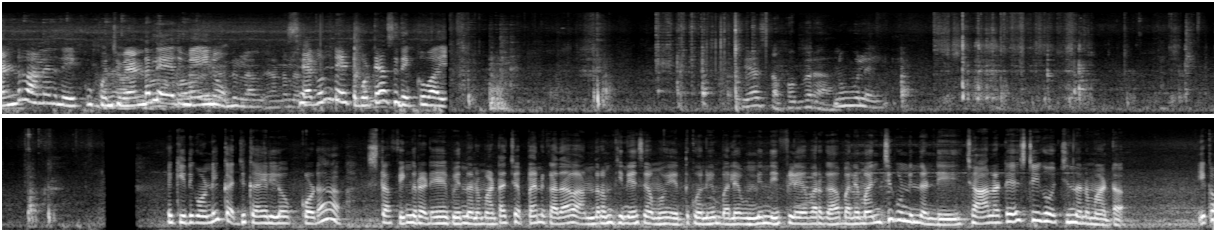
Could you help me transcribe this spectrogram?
ఎండ రాలేదులే ఎక్కువ కొంచెం ఎండ లేదు మెయిన్. సెకండ్ డేట్ కొట్టేస్తుంది ఎక్కువ. నువ్వులే. ఇక ఇదిగోండి కజ్జికాయల్లో కూడా స్టఫింగ్ రెడీ అయిపోయింది అనమాట చెప్పాను కదా అందరం తినేసాము ఎత్తుకొని భలే ఉండింది ఫ్లేవర్గా భలే మంచిగా ఉండిందండి. చాలా టేస్టీగా వచ్చిందనమాట ఇక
